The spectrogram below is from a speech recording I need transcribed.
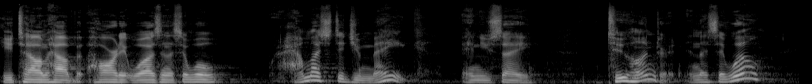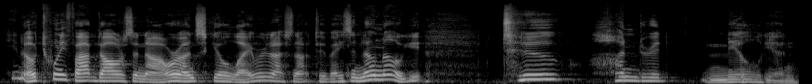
you tell them how hard it was. And they say, Well, how much did you make? And you say, 200. And they say, Well, you know, $25 an hour, unskilled labor, that's not too bad. He said, No, no, you, $200 million.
